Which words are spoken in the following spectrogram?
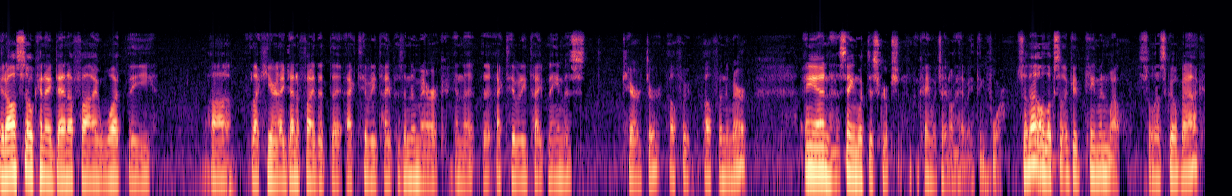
It also can identify what the, uh, like here, identify that the activity type is a numeric and that the activity type name is character, alpha, alphanumeric. And same with description, okay, which I don't have anything for. So that all looks like it came in well. So let's go back.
